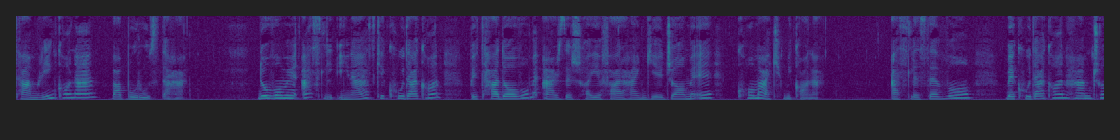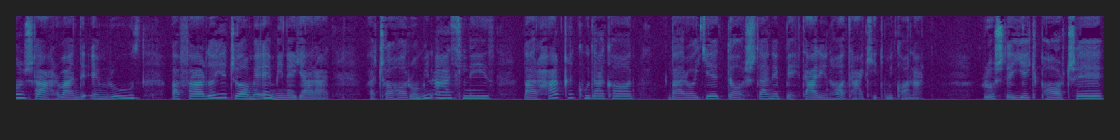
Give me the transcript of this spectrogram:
تمرین کنند و بروز دهند دومین اصل این است که کودکان به تداوم ارزش های فرهنگی جامعه کمک می کنند. اصل سوم به کودکان همچون شهروند امروز و فردای جامعه می نگرد و چهارمین اصل نیز بر حق کودکان برای داشتن بهترین ها تاکید می کند. رشد یک پارچه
